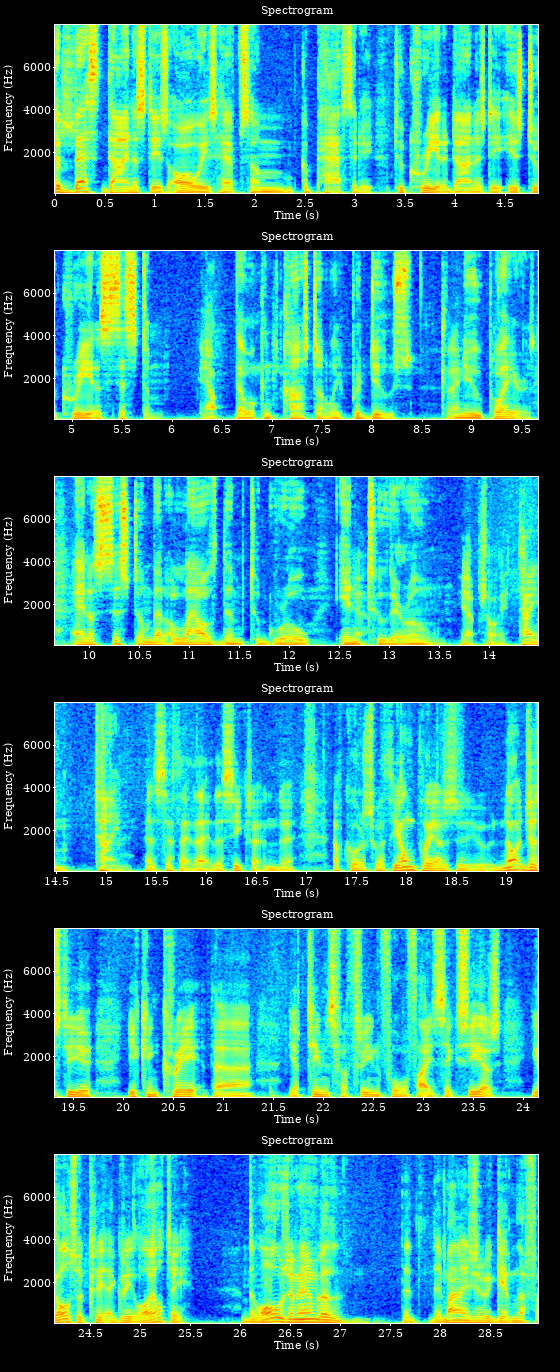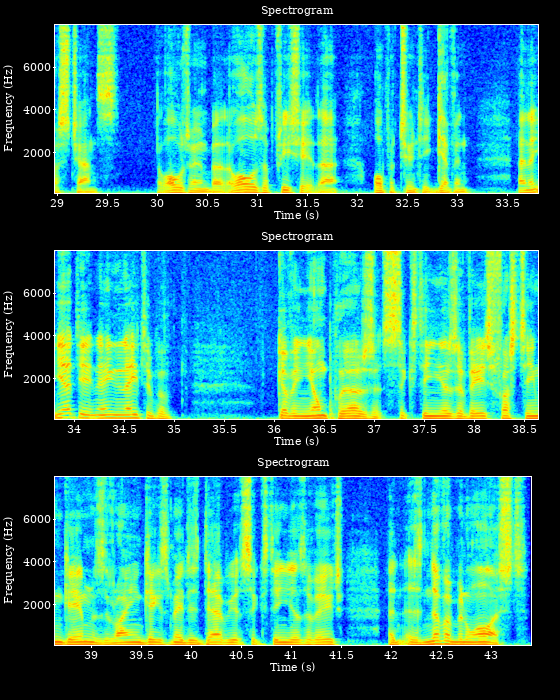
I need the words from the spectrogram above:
The best dynasties always have some capacity to create a dynasty is to create a system yep. that will constantly produce Correct. new players and a system that allows them to grow into yeah. their own. Yeah, absolutely. Time. Time. That's the, the, the secret. And uh, of course, with young players, uh, not just do you you can create uh, your teams for three and four, five, six years, you also create a great loyalty. Mm. They'll always remember the, the manager who gave them their first chance. They'll always remember, they'll always appreciate that opportunity given. And yet, United have given young players at 16 years of age first team games. Ryan Giggs made his debut at 16 years of age. It has never been lost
